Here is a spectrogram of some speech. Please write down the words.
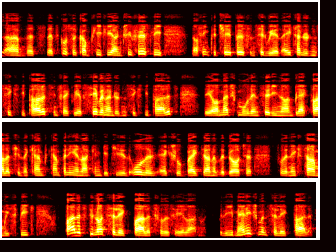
that's that's also completely untrue. Firstly, I think the chairperson said we had 860 pilots. In fact, we have 760 pilots. There are much more than 39 black pilots in the company, and I can get you all the actual breakdown of the data for the next time we speak. Pilots do not select pilots for this airline. The management select pilots.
